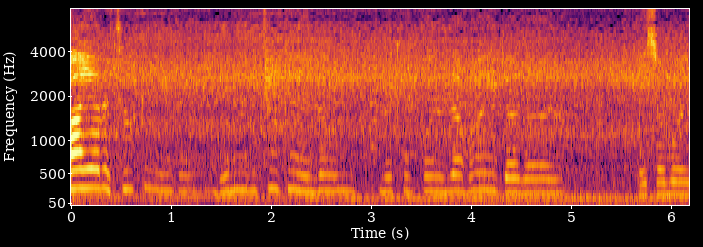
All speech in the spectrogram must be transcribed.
Bayarı Türkiye'de, denizli Türkiye'de, metropol cefayı kadar. Eşamay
